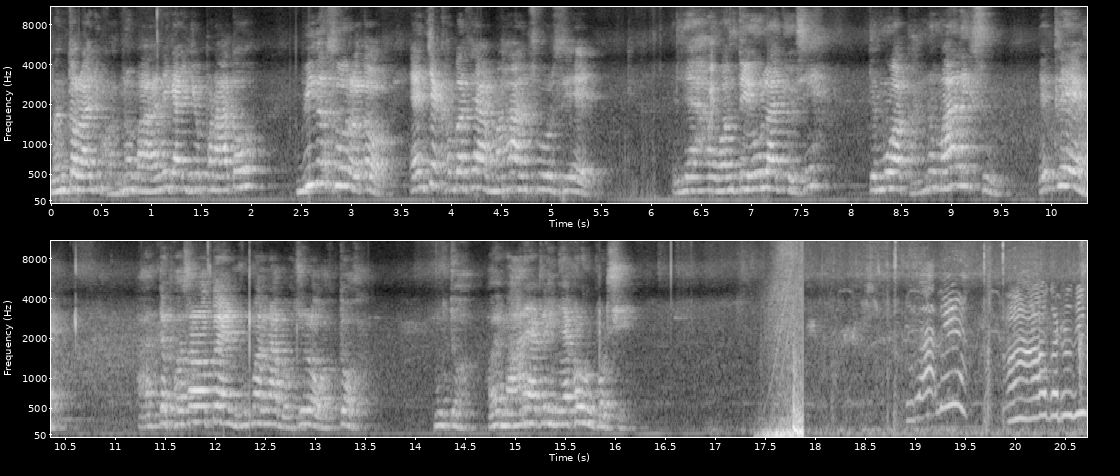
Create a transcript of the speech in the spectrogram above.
મને તો લાગ્યું ઘરનો બહાર આવી ગયો, પણ આ તો બીજો સુર હતો. એને છે ખબર છે, આ મહાન સુર છે. એટલે મને તો એવું લાગ્યું છે કે હું આ ઘરનો માલિક છું. એટલે હાથ તો ફસાડો એને રૂમાલના ભોજલો હતો. હું તો હવે મારે આટલે નીકળવું પડશે. હા આવો કટુજી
